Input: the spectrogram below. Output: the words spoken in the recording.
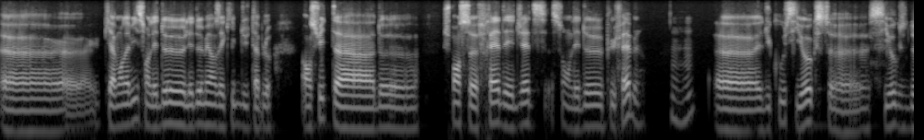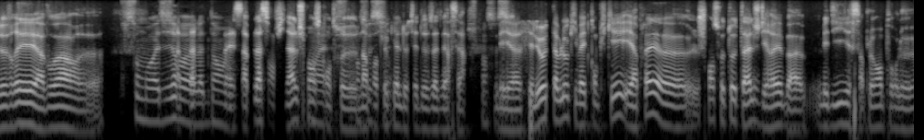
Euh, qui à mon avis sont les deux, les deux meilleures équipes du tableau. Ensuite, de, je pense Fred et Jets sont les deux plus faibles. Mhm. Euh, et du coup, Seahawks, euh, Seahawks devrait avoir euh, son mot à dire euh, là-dedans. Ouais, sa place en finale, je pense, Ouais, contre n'importe lequel de ces deux adversaires. Mais euh, c'est le haut de tableau qui va être compliqué. Et après, euh, je pense au total, je dirais bah, Mehdi simplement pour, le,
